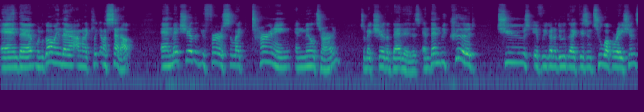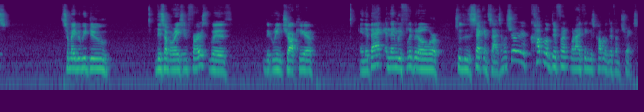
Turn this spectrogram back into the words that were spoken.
And uh, when we go in there, I'm going to click on a setup and make sure that you first select turning and mill turn. So make sure that that is. And then we could choose if we're going to do it like this in two operations. So maybe we do this operation first with the green chuck here in the back, and then we flip it over to the second side. I'm to show you a couple of different, what I think is a couple of different tricks.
